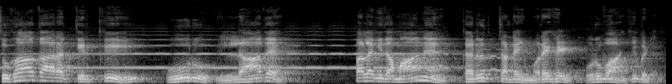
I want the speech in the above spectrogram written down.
சுகாதாரத்திற்கு ஊறு இல்லாத பலவிதமான கருத்தடை முறைகள் உருவாகிவிடும்.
